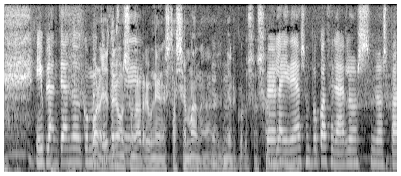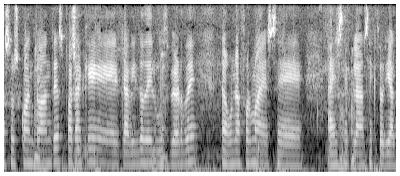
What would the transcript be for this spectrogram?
y planteando Bueno, ya tenemos este una reunión esta semana, el miércoles. Pero la idea es un poco acelerar los, los pasos cuanto antes para que el Cabildo de Luz Verde, de alguna forma, a ese, a ese plan sectorial.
